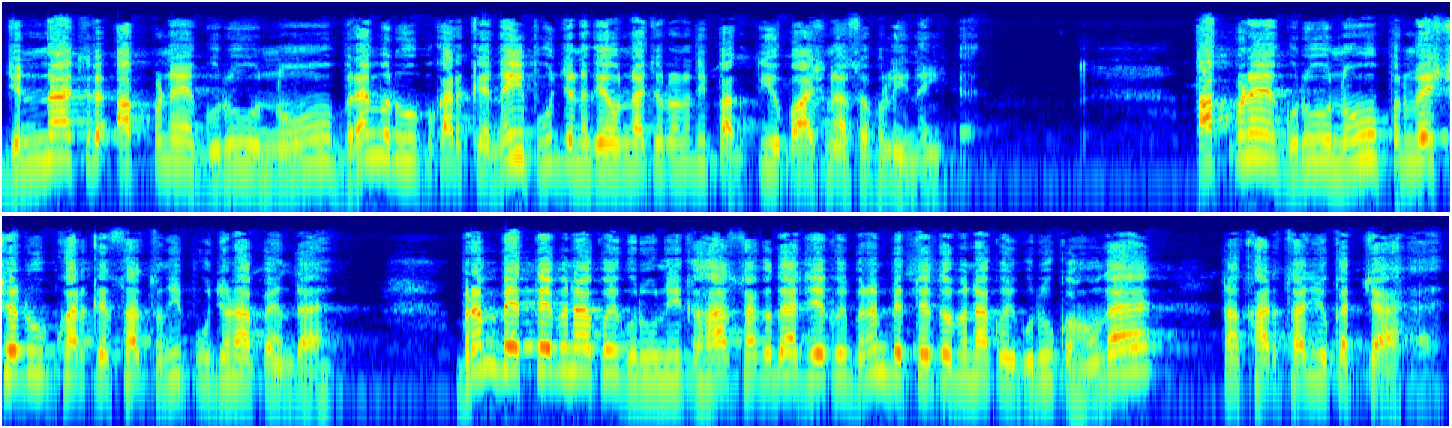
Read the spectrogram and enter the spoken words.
ਜਿੰਨਾ ਚਿਰ ਆਪਣੇ ਗੁਰੂ ਨੂੰ ਬ੍ਰਹਮ ਰੂਪ ਕਰਕੇ ਨਹੀਂ ਪੂਜਣਗੇ ਉਹਨਾਂ ਚਿਰ ਉਹਨਾਂ ਦੀ ਭਗਤੀ ਉਪਾਸ਼ਨਾ ਸਫਲ ਹੀ ਨਹੀਂ ਹੈ। ਆਪਣੇ ਗੁਰੂ ਨੂੰ ਪਰਮੇਸ਼ਰ ਰੂਪ ਕਰਕੇ ਸੱਚ ਨਹੀਂ ਪੂਜਣਾ ਪੈਂਦਾ ਹੈ। ਬ੍ਰਹਮ ਬੇਤੇ ਬਿਨਾ ਕੋਈ ਗੁਰੂ ਨਹੀਂ ਕਹਾ ਸਕਦਾ, ਜੇ ਕੋਈ ਬ੍ਰਹਮ ਬੇਤੇ ਤੋਂ ਬਿਨਾ ਕੋਈ ਗੁਰੂ ਕਹਾਉਂਦਾ ਹੈ, ਤਾਂ ਖਰਚਾ ਜੀ ਉਹ ਕੱਚਾ ਹੈ।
